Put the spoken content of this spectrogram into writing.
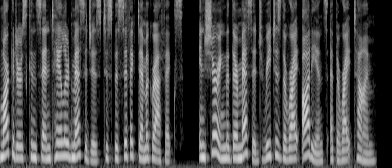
marketers can send tailored messages to specific demographics, ensuring that their message reaches the right audience at the right time.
